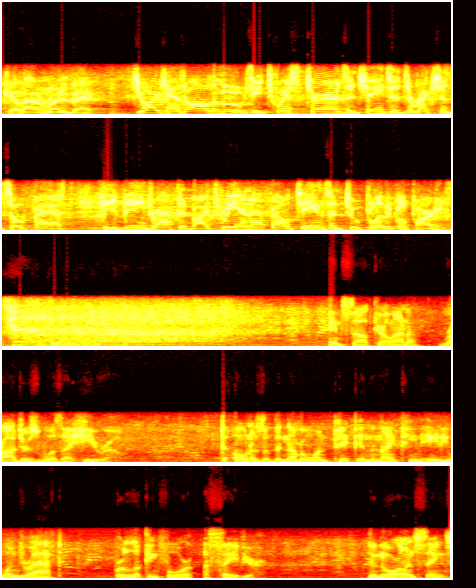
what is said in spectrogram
South Carolina, running back. George has all the moves. He twists, turns, and changes direction so fast, he's being drafted by three NFL teams and two political parties. In South Carolina, Rogers was a hero. The owners of the number one pick in the 1981 draft were looking for a savior. The New Orleans Saints,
